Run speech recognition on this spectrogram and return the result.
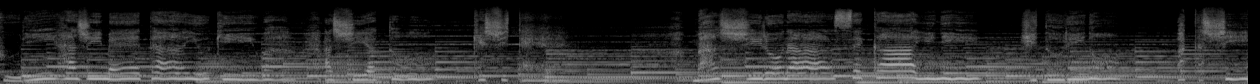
降り始めた雪は足跡消して真っ白な世界に一人の私。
